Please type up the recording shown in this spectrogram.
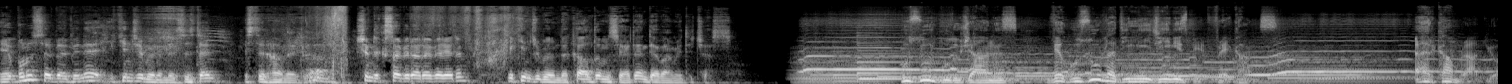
Ee, bunun sebebini ikinci bölümde sizden istirham ediyorum. Şimdi kısa bir ara verelim. İkinci bölümde kaldığımız yerden devam edeceğiz. huzur bulacağınız ve huzurla dinleyeceğiniz bir frekans. Erkam Radyo,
